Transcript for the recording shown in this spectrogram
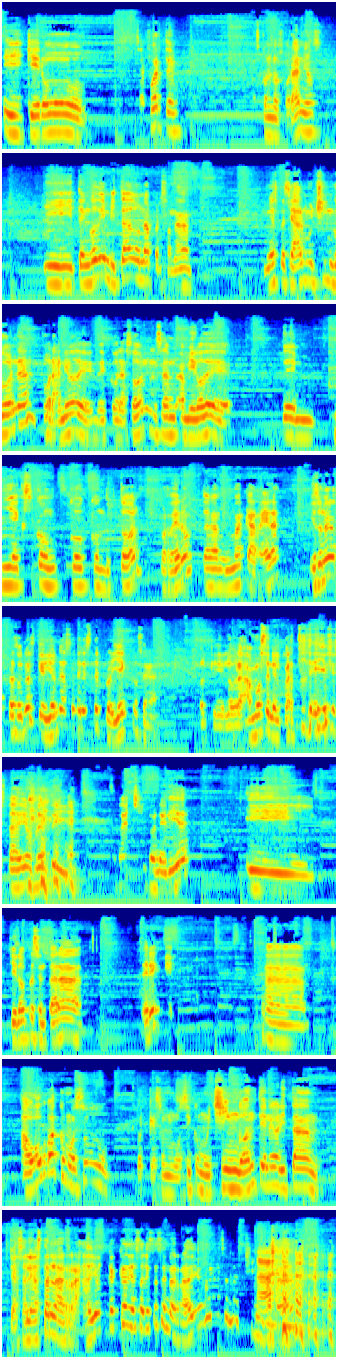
y quiero ser fuerte con los foráneos. Y tengo de invitado a una persona muy especial, muy chingona, foráneo de, de corazón, es amigo de, de mi ex conductor, Cordero, de la misma carrera. Y es una de las personas que vio hacer este proyecto, o sea, porque lo grabamos en el cuarto de ellos, está ahí enfrente y es una chingonería y quiero presentar a Derek, a, Oba como su, porque es un músico muy chingón, tiene ahorita, ya salió hasta en la radio, caca, ya saliste en la radio, güey, es una chingada.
